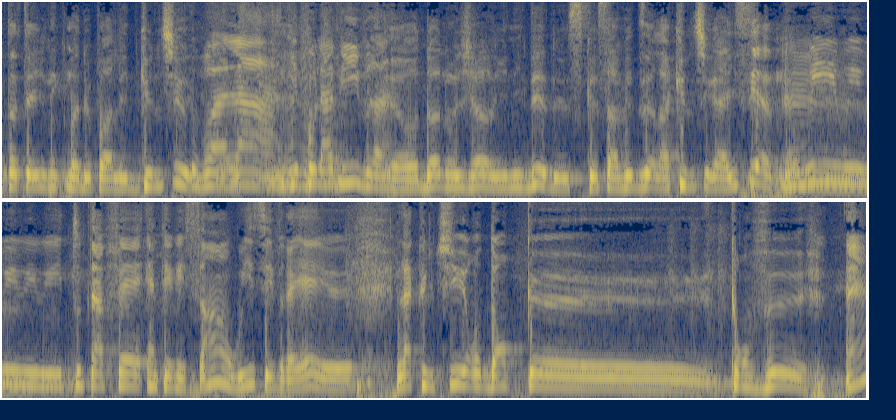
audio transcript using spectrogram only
Contenter uniquement de parler de culture. Il Voilà, il faut la vivre. Et on donne aux gens une idée de ce que ça veut dire la culture haïtienne. Oui, oui, oui, oui, oui, tout à fait intéressant. Oui, c'est vrai. euh, la culture, donc, euh, qu'on veut, hein,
